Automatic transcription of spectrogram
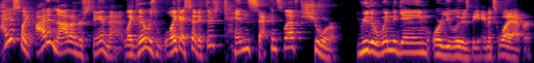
I just like I did not understand that. Like there was, like I said, if there's ten seconds left, sure, you either win the game or you lose the game. It's whatever.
